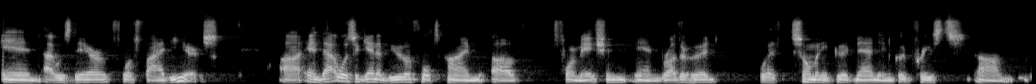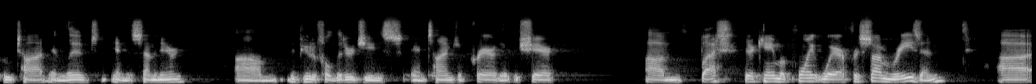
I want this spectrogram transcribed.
and I was there for five years. Uh, and that was again a beautiful time of formation and brotherhood with so many good men and good priests um, who taught and lived in the seminary. Um, the beautiful liturgies and times of prayer that we shared. Um, but there came a point where, for some reason, uh,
